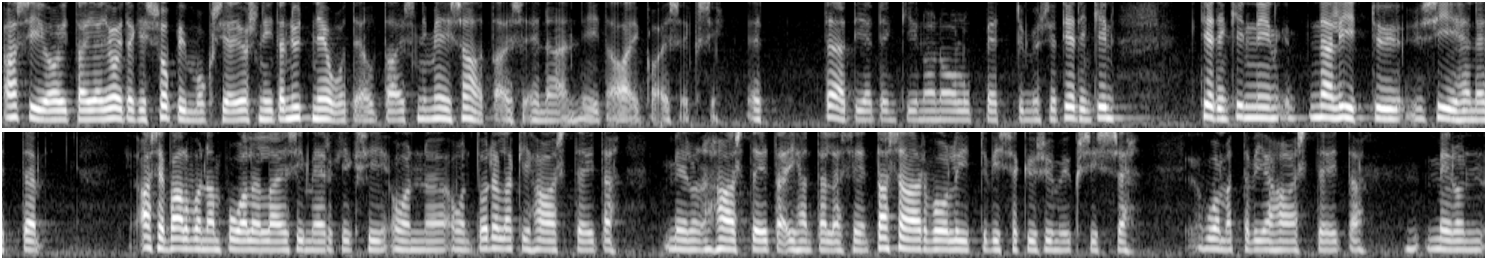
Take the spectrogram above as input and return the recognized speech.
asioita ja joitakin sopimuksia, jos niitä nyt neuvoteltaisiin, niin me ei saataisi enää niitä aikaiseksi. Et tämä tietenkin on ollut pettymys. Ja tietenkin, tietenkin niin nämä liittyy siihen, että asevalvonnan puolella esimerkiksi on, on todellakin haasteita. Meillä on haasteita ihan tällaiseen tasa-arvoon liittyvissä kysymyksissä, huomattavia haasteita. Meillä on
